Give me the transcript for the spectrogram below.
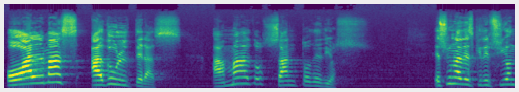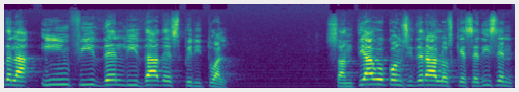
o almas adúlteras, amado santo de Dios. Es una descripción de la infidelidad espiritual. Santiago considera a los que se dicen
